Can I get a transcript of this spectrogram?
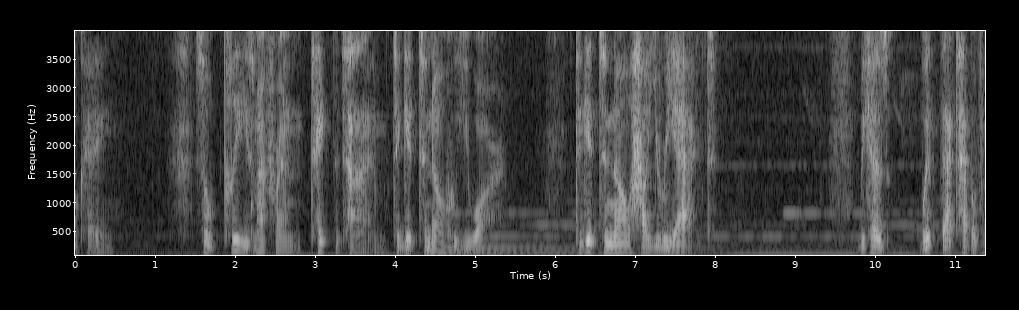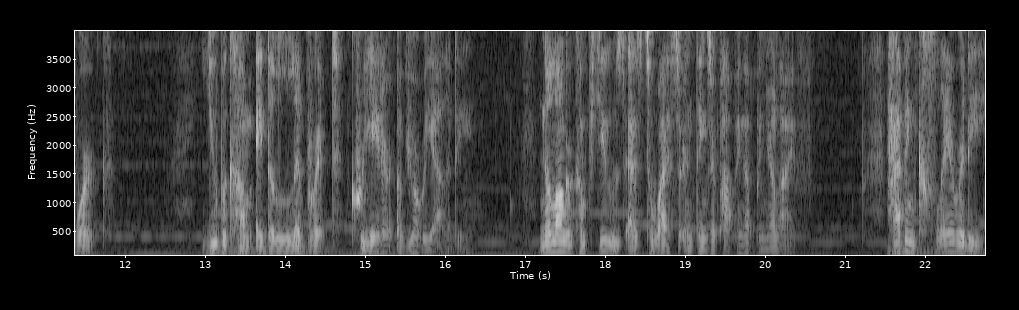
Okay? So please, my friend, take the time to get to know who you are, to get to know how you react. Because with that type of work, you become a deliberate creator of your reality. No longer confused as to why certain things are popping up in your life having clarity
